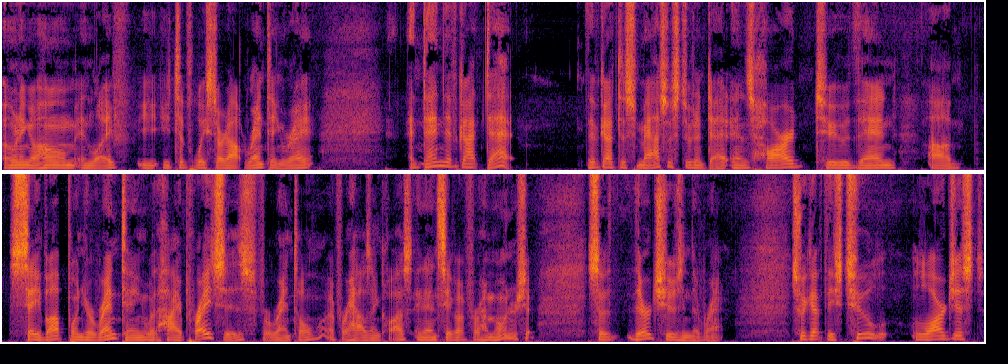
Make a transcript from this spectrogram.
owning a home in life. You, you typically start out renting, right? And then they've got debt. They've got this massive student debt, and it's hard to then um, save up when you're renting with high prices for rental uh, for housing costs, and then save up for home ownership. So they're choosing the rent. So we got these two largest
